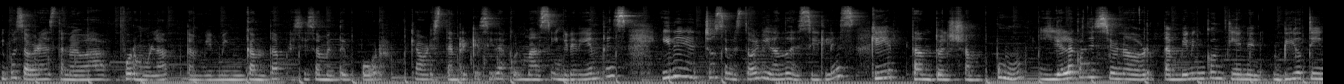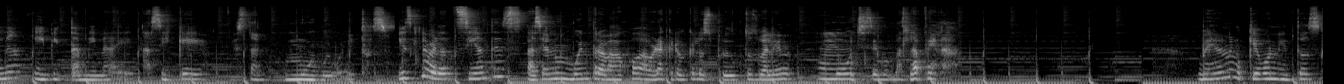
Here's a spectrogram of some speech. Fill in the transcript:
Y pues ahora esta nueva fórmula también me encanta precisamente porque ahora está enriquecida con más ingredientes. Y de hecho se me está olvidando decirles que tanto el shampoo y el acondicionador también contienen biotina y vitamina E. Así que están muy muy bonitos. Y es que la verdad, si antes hacían un buen trabajo, ahora creo que los productos valen muchísimo más la pena. Vean qué bonitos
